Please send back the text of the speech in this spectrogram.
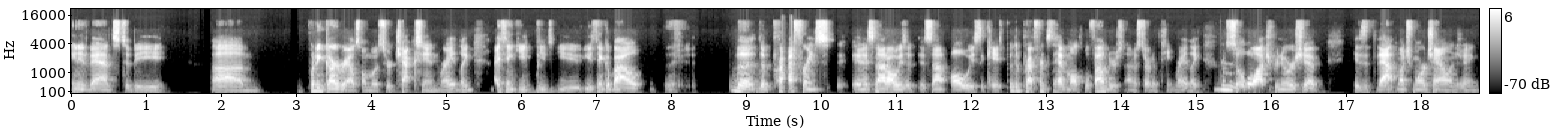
in advance to be um putting guardrails almost or checks in, right? Like I think you you you, you think about the the preference and it's not always it's not always the case but the preference to have multiple founders on a startup team right like mm-hmm. solo entrepreneurship is that much more challenging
